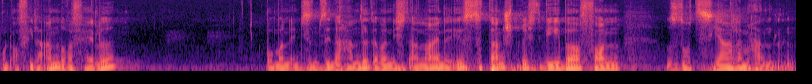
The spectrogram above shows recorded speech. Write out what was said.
und auch viele andere Fälle, wo man in diesem Sinne handelt, aber nicht alleine ist, dann spricht Weber von sozialem Handeln.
